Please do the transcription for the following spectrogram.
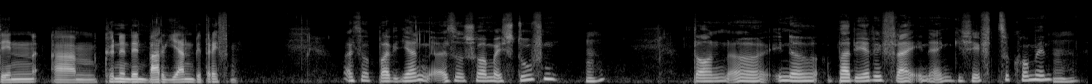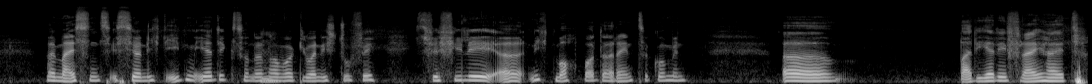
denn, ähm, können denn Barrieren betreffen? Also Barrieren, also schon einmal Stufen. Dann äh, in a, barrierefrei in ein Geschäft zu kommen. Weil meistens ist ja nicht ebenerdig, sondern haben wir eine kleine Stufe. Ist für viele äh, nicht machbar, da reinzukommen. Äh, Barrierefreiheit.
